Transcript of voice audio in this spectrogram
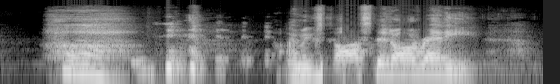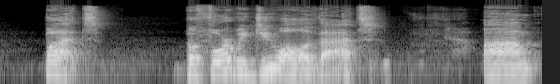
I'm exhausted already. But before we do all of that, um,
